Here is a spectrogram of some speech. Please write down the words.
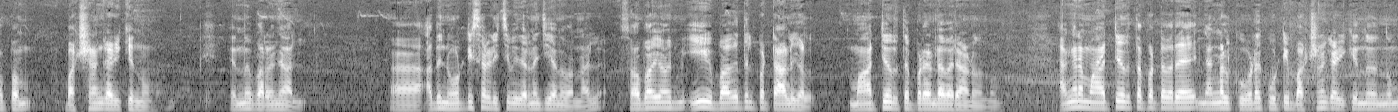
ഒപ്പം- ഭക്ഷണം കഴിക്കുന്നു എന്ന് പറഞ്ഞാൽ അത് നോട്ടീസ് അടിച്ച് വിതരണം ചെയ്യാന്ന് പറഞ്ഞാൽ സ്വാഭാവികമായും ഈ വിഭാഗത്തിൽപ്പെട്ട ആളുകൾ മാറ്റി നിർത്തപ്പെടേണ്ടവരാണെന്നും അങ്ങനെ മാറ്റി നിർത്തപ്പെട്ടവരെ ഞങ്ങൾ കൂടെ കൂട്ടി ഭക്ഷണം കഴിക്കുന്നതെന്നും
